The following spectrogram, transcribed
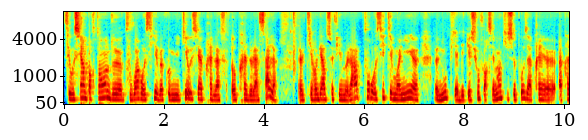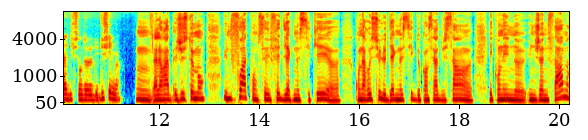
C'est aussi important de pouvoir aussi bah, communiquer aussi auprès de la auprès de la salle euh, qui regarde ce film-là pour aussi témoigner euh, nous. Puis il y a des questions forcément qui se posent après euh, après la diffusion de, du film. Hmm, alors ah, justement, une fois qu'on s'est fait diagnostiquer, qu'on a reçu le diagnostic de cancer du sein et qu'on est une, une jeune femme,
